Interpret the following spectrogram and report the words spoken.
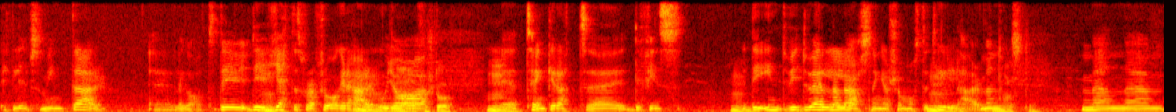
ett liv som inte är eh, legalt. Det, är- det är jättesvåra frågor det här Mm, och ja, jag, jag. Mm. eh, tänker att det finns det är individuella lösningar som måste till här. Men, det. men ehm,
